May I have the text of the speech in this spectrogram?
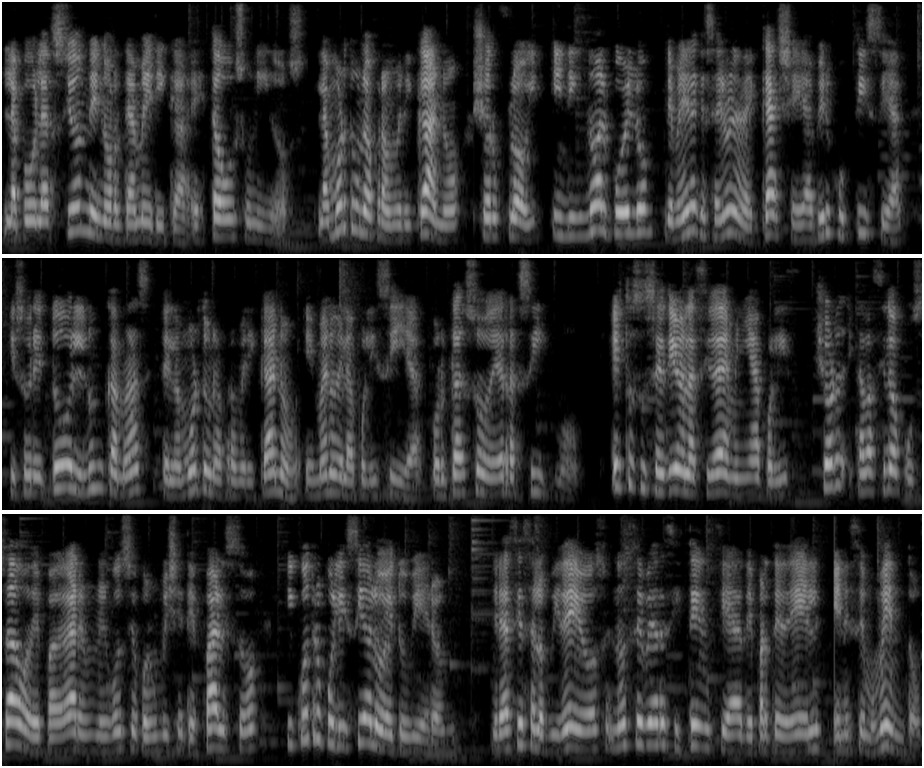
La población de Norteamérica, Estados Unidos. La muerte de un afroamericano, George Floyd, indignó al pueblo de manera que salieron a la calle a pedir justicia y sobre todo el nunca más de la muerte de un afroamericano en manos de la policía por caso de racismo. Esto sucedió en la ciudad de Minneapolis. George estaba siendo acusado de pagar en un negocio con un billete falso y cuatro policías lo detuvieron. Gracias a los videos no se ve resistencia de parte de él en ese momento.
